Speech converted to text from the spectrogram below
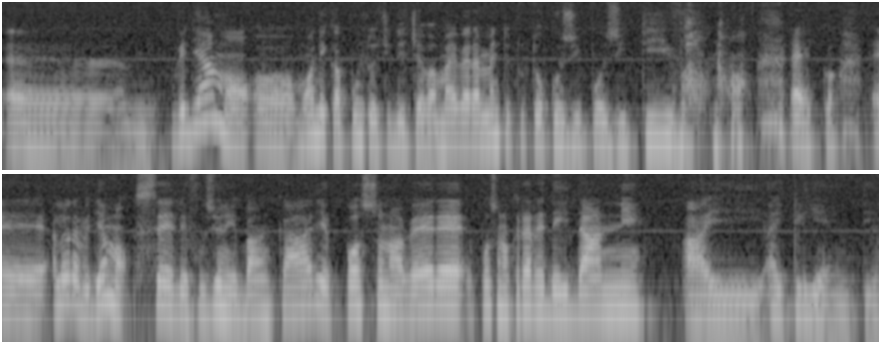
Eh, vediamo, oh, Monica appunto ci diceva, ma è veramente tutto così positivo? No? Ecco, eh, allora vediamo se le fusioni bancarie possono, avere, possono creare dei danni ai, ai clienti.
